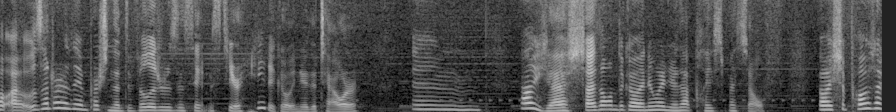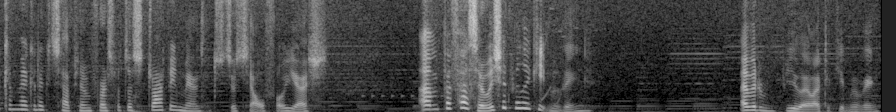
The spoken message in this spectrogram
Oh, I was under the impression that the villagers in Saint Mystere hated going near the tower. Um, oh yes, I don't want to go anywhere near that place myself. Though I suppose I can make an exception for such a strapping man such as yourself. Oh yes. Um, Professor, we should really keep moving. I would really like to keep moving,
